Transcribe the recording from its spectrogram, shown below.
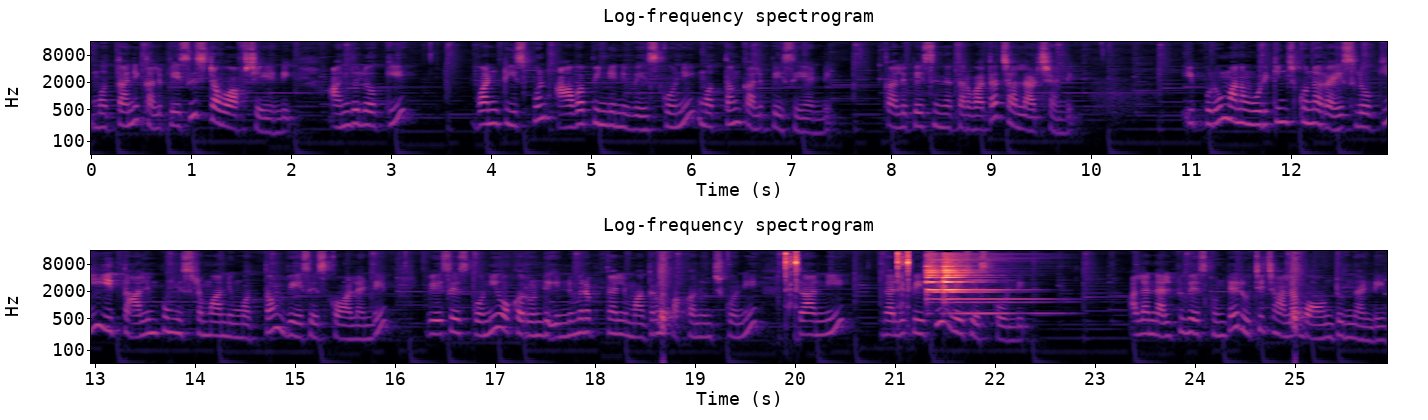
మొత్తాన్ని కలిపేసి స్టవ్ ఆఫ్ చేయండి. అందులోకి వన్ టీ స్పూన్ ఆవపిండిని వేసుకొని మొత్తం కలిపేసేయండి. కలిపేసిన తర్వాత చల్లార్చండి. ఇప్పుడు మనం ఉడికించుకున్న రైస్లోకి ఈ తాలింపు మిశ్రమాన్ని మొత్తం వేసేసుకోవాలండి. వేసేసుకొని ఒక రెండు ఎండుమిరపకాయలు మాత్రం పక్కన ఉంచుకొని దాన్ని నలిపేసి వేసేసుకోండి. అలా నలిపి వేసుకుంటే రుచి చాలా బాగుంటుందండి.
